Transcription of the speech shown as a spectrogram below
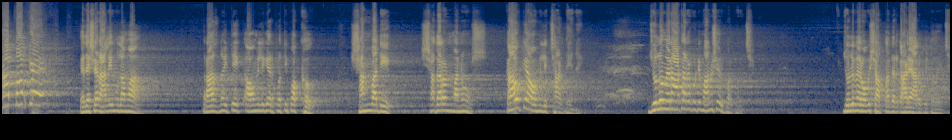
হাব্বাবকে এদেশের আলিম উলামা, রাজনৈতিক আওয়ামী লীগের প্রতিপক্ষ, সাংবাদিক, সাধারণ মানুষ, কাউকে আওয়ামী লীগ ছাড় দেয় নাই। জুলুমেরা আঠারো কোটি মানুষের উপর করেছে। জুলুমের অভিশাপ তাদের ঘাড়ে আরোপিত হয়েছে।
